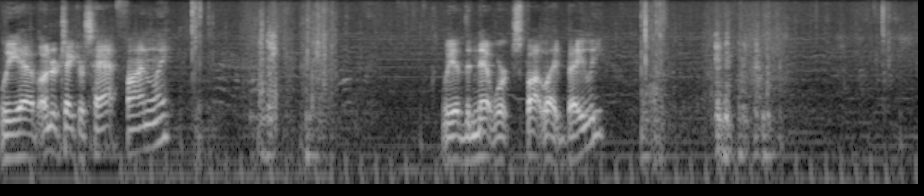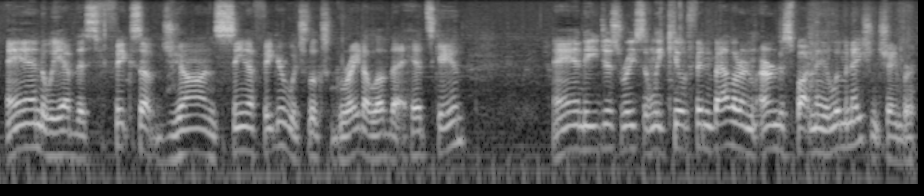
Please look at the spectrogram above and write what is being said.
We have Undertaker's hat, finally. We have the Network Spotlight Bayley. And we have this fix-up John Cena figure, which looks great. I love that head scan. And he just recently killed Finn Balor and earned a spot in the Elimination Chamber.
